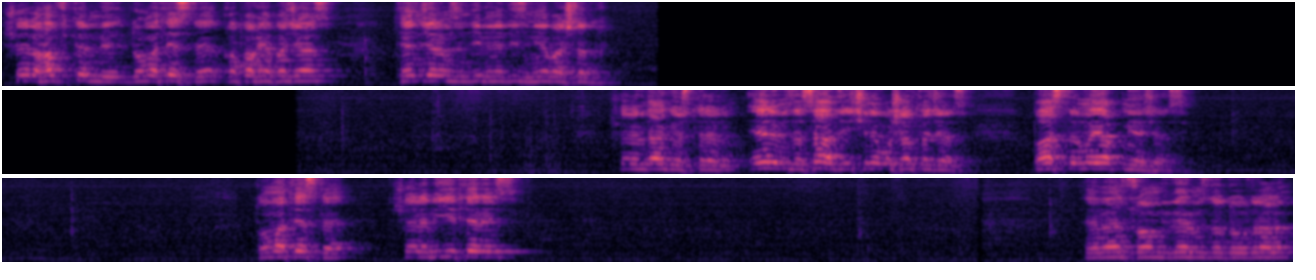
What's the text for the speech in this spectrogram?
Şöyle hafiften bir domatesle kapak yapacağız. Tenceremizin dibine dizmeye başladık. Şöyle bir daha gösterelim. Elimizde sadece içine boşaltacağız. Bastırma yapmayacağız. Domatesle şöyle bir yiteriz. Hemen son biberimizi de dolduralım.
